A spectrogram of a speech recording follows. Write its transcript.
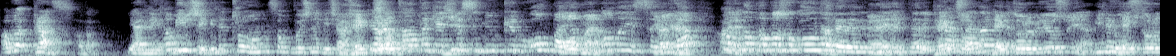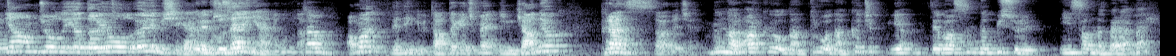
Ama prens adam. Yani tamam bir işte. şekilde savaş- başına geçecek. Hector- Yani Hector'un- tahta geçmesi mümkün olmayan, Olmayan. dolayısıyla Yani, bunu aynen. da papaz okuluna verelim Evet. dedikleri Hector, prenslerden biri. Hector'u biliyorsun ya. Biliyoruz. Hector'un ya amcaoğlu ya dayıoğlu öyle bir şey yani. Öyle bir şey. Kuzen yani bunlar. Tamam. Ama dediğin gibi tahta geçme imkanı yok. Prens sadece. Bunlar arka yoldan Trova'dan kaçıp ya, tebasında bir sürü insanla beraber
